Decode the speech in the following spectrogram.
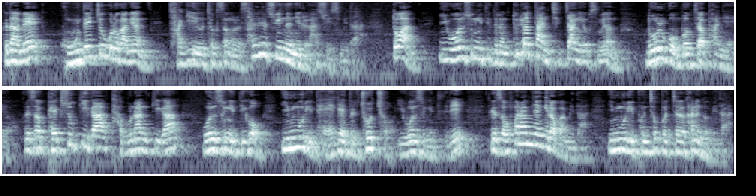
그 다음에 공대 쪽으로 가면 자기의 적성을 살릴 수 있는 일을 할 수 있습니다. 또한 이 원숭이 띠들은 뚜렷한 직장이 없으면 놀고 먹자판이에요. 그래서 백수끼가 다분한 끼가 원숭이 띠고 인물이 대개들 좋죠. 이 원숭이 띠들이. 그래서 화남령이라고 합니다. 인물이 번쩍번쩍 하는 겁니다.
